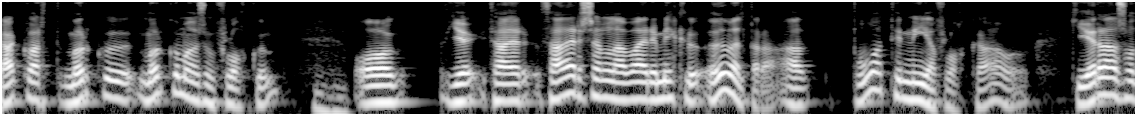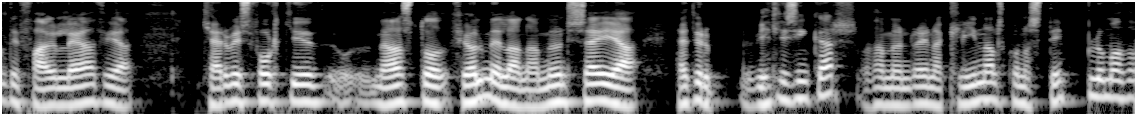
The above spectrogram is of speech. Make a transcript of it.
gagvart mörgu, mörgum af þessum flokkum mm -hmm. og ég, það er, er sannlega að væri miklu auðveldara að búa til nýja flokka og gera það svolítið faglega því að kervisfólkið með aðstóð fjölmiðlana mun segja þetta eru vittlýsingar og það mun reyna að klína alls konar stimplum á þá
